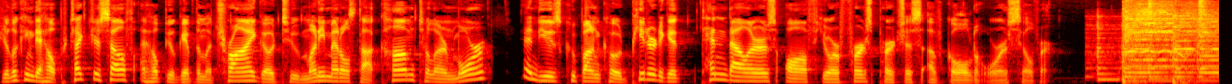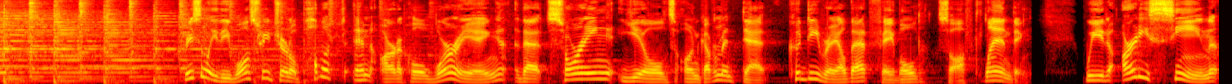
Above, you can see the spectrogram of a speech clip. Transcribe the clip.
If you're looking to help protect yourself, I hope you'll give them a try. Go to moneymetals.com to learn more and use coupon code PETER to get $10 off your first purchase of gold or silver. Recently, the Wall Street Journal published an article worrying that soaring yields on government debt could derail that fabled soft landing. We'd already seen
